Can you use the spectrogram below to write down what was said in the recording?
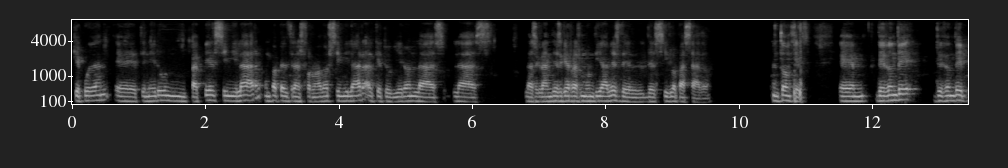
que puedan eh, tener un papel similar, un papel transformador similar al que tuvieron las, las, las grandes guerras mundiales del, del siglo pasado. Entonces, Em, ¿de, dónde, de, dónde,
